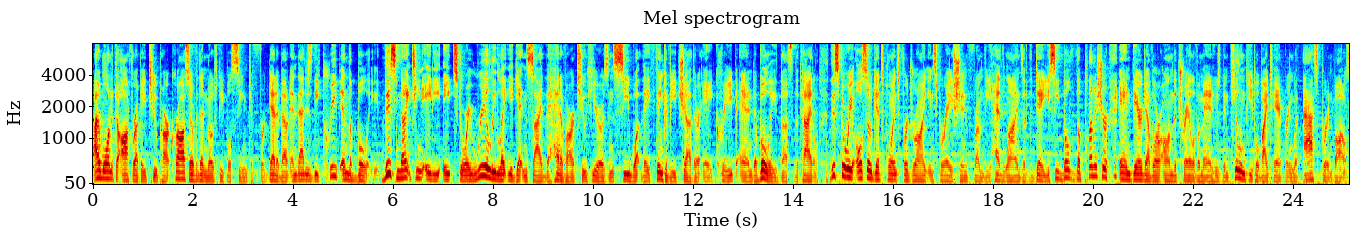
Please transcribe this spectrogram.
I wanted to offer up a two-part crossover that most people seem to forget about, and that is The Creep and the Bully. This 1988 story really let you get inside the head of our two heroes and see what they think of each other, a creep and a bully, thus the title. This story also gets points for drawing inspiration from the headlines of the day. You see, both the Punisher and Daredevil are on the trail of a man who's been killing people by tampering with aspirin bottles,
